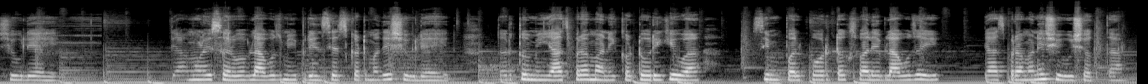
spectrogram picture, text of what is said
शिवले आहे. त्यामुळे सर्व ब्लाऊज मी प्रिन्सेस कटमध्ये शिवले आहेत. तर तुम्ही याचप्रमाणे कटोरी किंवा सिंपल पोर्टक्सवाले ब्लाऊजही याचप्रमाणे शिवू शकता.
